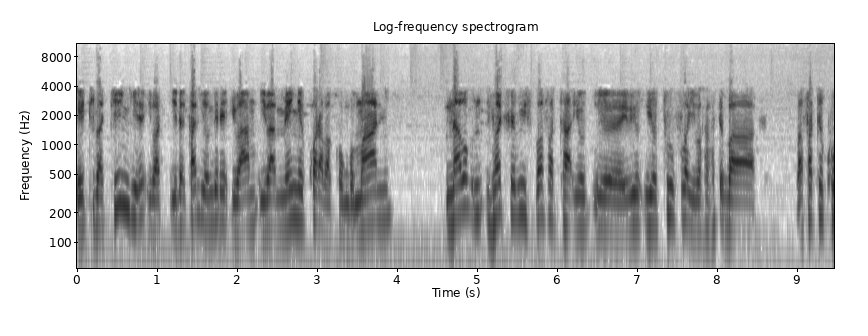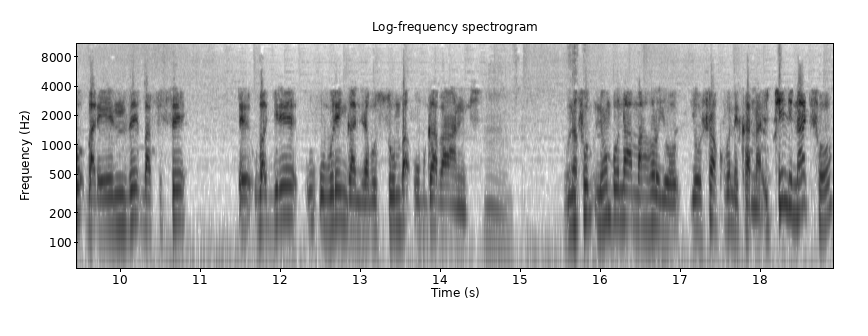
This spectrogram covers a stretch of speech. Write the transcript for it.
Leta ibakingire kandi yongere iba- ibamenye ko ari abakongomani. Nabo ntibace bafata iyo turufu bafate ko barenze bafise eh, bagire uburenganzira busumba ubw'abandi. Mm. Nico- ni ho mbona amahoro yo- yoshobora kubonekana. Ikindi naco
